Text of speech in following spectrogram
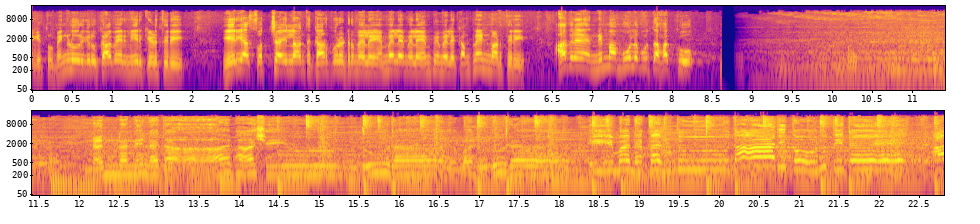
ಆಗಿತ್ತು. ಬೆಂಗಳೂರಿಗಿರು ಕಾವೇರಿ ನೀರು ಕೇಳ್ತೀರಿ, ಏರಿಯಾ ಸ್ವಚ್ಛ ಇಲ್ಲ ಅಂತ ಕಾರ್ಪೊರೇಟರ್ ಮೇಲೆ ಎಂ ಮೇಲೆ ಎಂ ಮೇಲೆ ಕಂಪ್ಲೇಂಟ್ ಮಾಡ್ತೀರಿ ಆದರೆ ನಿಮ್ಮ ಮೂಲಭೂತ ಹಕ್ಕು ನನ್ನ ನೆಲದ ಭಾಷೆಯು ದೂರ ಬಲು ದೂರ ಈ ಮನಕಂತೂ ದಾರಿ ತೋರುತ್ತಿದೆ. ಆ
